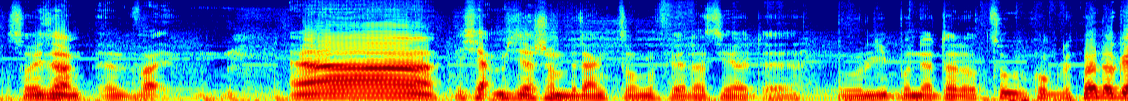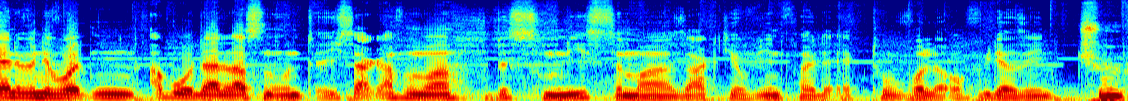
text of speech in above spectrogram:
was soll ich sagen, äh, weil Ah, ich habe mich ja schon bedankt so ungefähr, dass ihr halt äh, so lieb und nett da zugeguckt habt. Könnt auch gerne, wenn ihr wollt, ein Abo da lassen. Und ich sag einfach mal, bis zum nächsten Mal. Sagt ihr auf jeden Fall der Ekto Wolle. Auf Wiedersehen. Tschüss.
